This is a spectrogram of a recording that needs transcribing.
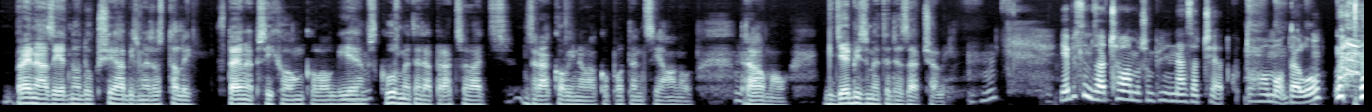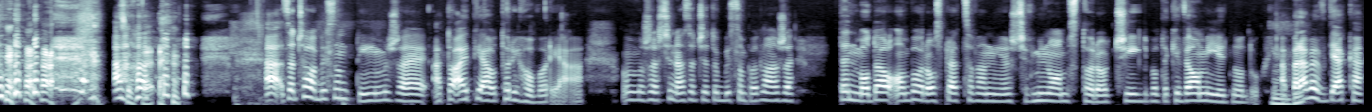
pre nás jednoduchšie, aby sme zostali v téme psychoonkológie, mm-hmm. skúsme teda pracovať s rakovinou ako potenciálnou mm-hmm. traumou. Kde by sme teda začali? Mm-hmm. Ja by som začala možno úplne na začiatku toho modelu. a, a začala by som tým, že, a to aj tí autory hovoria, možno ešte na začiatok by som povedala, že ten model, on bol rozpracovaný ešte v minulom storočí, kde bol taký veľmi jednoduchý. Mm-hmm. A mhm. práve vďaka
